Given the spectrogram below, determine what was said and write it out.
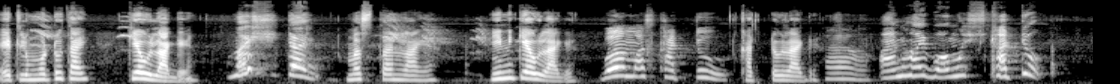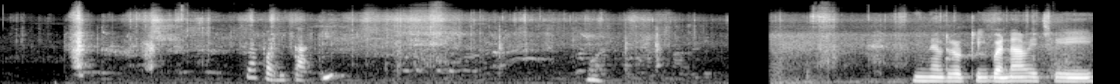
એટલું મોટું થાય? કેવું લાગે? મસ્ત. લાગે. એની કેવું લાગે? બહુ મસ્ત ખાટું. ખાટું લાગે. હા. અને હોય બહુ મસ્ત ખાટું. ક્યાં પડી કાકી? હિનલ રોટલી બનાવે છે.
